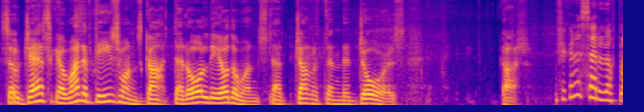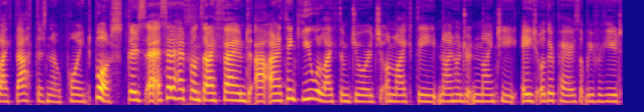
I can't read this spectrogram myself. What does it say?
So, Jessica, what have these ones got that all the other ones that Jonathan adores got? If you're going to set it up like that, there's no point. But there's a set of headphones that I found, uh, and I think you will like them, George, unlike the 998 other pairs that we've reviewed.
